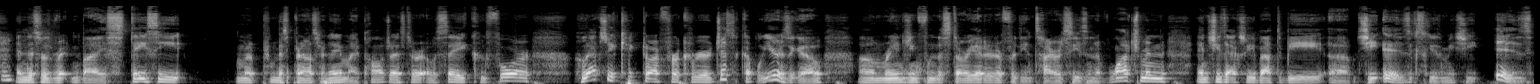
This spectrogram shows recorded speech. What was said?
And this was written by Stacy I'm going to mispronounce her name. I apologize to her. Osei Kuffour, who actually kicked off her career just a couple years ago, um, ranging from the story editor for the entire season of Watchmen. And she's actually about to be, uh, she is, excuse me, she is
